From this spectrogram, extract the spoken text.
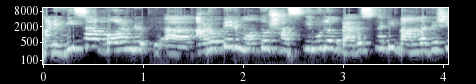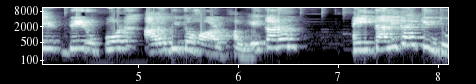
মানে ভিসা, বন্ড আরোপের মতো শাস্তিমূলক ব্যবস্থাটি বাংলাদেশের উপর আরোপিত হওয়ার ফলে? কারণ এই তালিকায় কিন্তু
